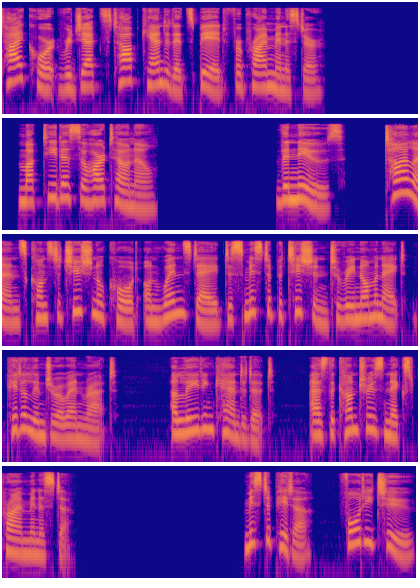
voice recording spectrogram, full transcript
Thai court rejects top candidate's bid for Prime Minister. Muktita Suhartono. The news. Thailand's Constitutional Court on Wednesday dismissed a petition to renominate Pita Limjaroenrat, a leading candidate, as the country's next Prime Minister. Mr. Pita, 42,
